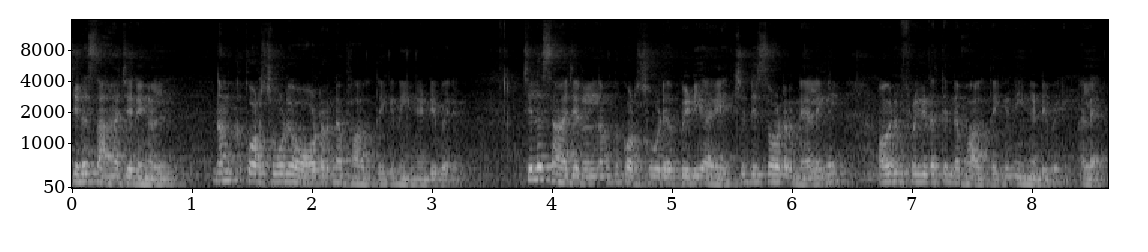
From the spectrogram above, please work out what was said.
ചില സാഹചര്യങ്ങളിൽ നമുക്ക് കുറച്ചുകൂടി ഓർഡറിന്റെ ഭാഗത്തേക്ക് നീങ്ങേണ്ടി വരും. ചില സാഹചര്യങ്ങളിൽ നമുക്ക് കുറച്ചുകൂടി പിടി അയച്ച് ഡിസോർഡറിനെ അല്ലെങ്കിൽ ആ ഒരു ഫ്രീഡത്തിന്റെ ഭാഗത്തേക്ക് നീങ്ങേണ്ടി വരും. അല്ലേ?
